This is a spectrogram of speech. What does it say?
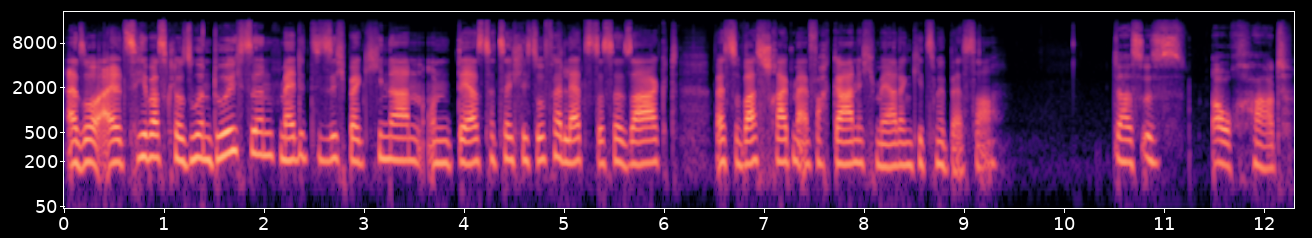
Also als Hebers Klausuren durch sind, meldet sie sich bei Kinan und der ist tatsächlich so verletzt, dass er sagt, weißt du was, schreib mir einfach gar nicht mehr, dann geht's mir besser. Das ist auch hart.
